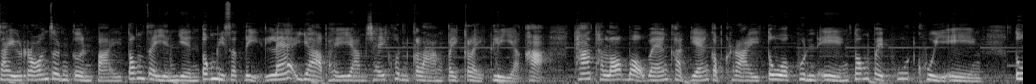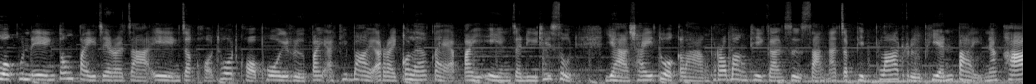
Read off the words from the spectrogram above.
ใจร้อนจนเกินไป ต้องใจเย็นๆ ต้องมีสติ และอย่าพยายามใช้คนกลางไปไกล่เกลี่ยค่ะ ถ้าทะเลาะเบาแว้งขัดแย้งกับใคร ตัวคุณเองต้องไปพูดคุยเอง ตัวคุณเองต้องไปเจรจาเอง จะขอโทษขอโพยหรือไปอธิบายอะไรก็แล้วแต่ไปเองจะดีที่สุด อย่าใช้ตัวกลาง เพราะบางทีการสื่อสารอาจจะผิดพลาดหรือเพี้ยนไปนะคะ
